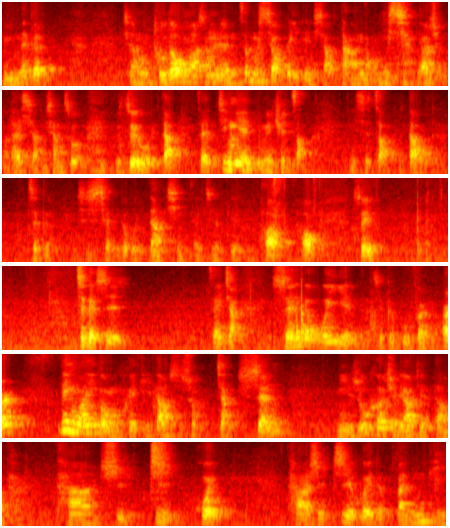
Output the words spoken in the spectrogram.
你那个像土豆花生仁这么小的一点小大脑，你想要去把它想象说最伟大，在经验里面去找，你是找不到的。这个是神的伟大性在这边。好好，所以这个是在讲神的威严的这个部分。而另外一个我们会提到是说，讲神，你如何去了解到他？他是智慧，他是智慧的本体。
